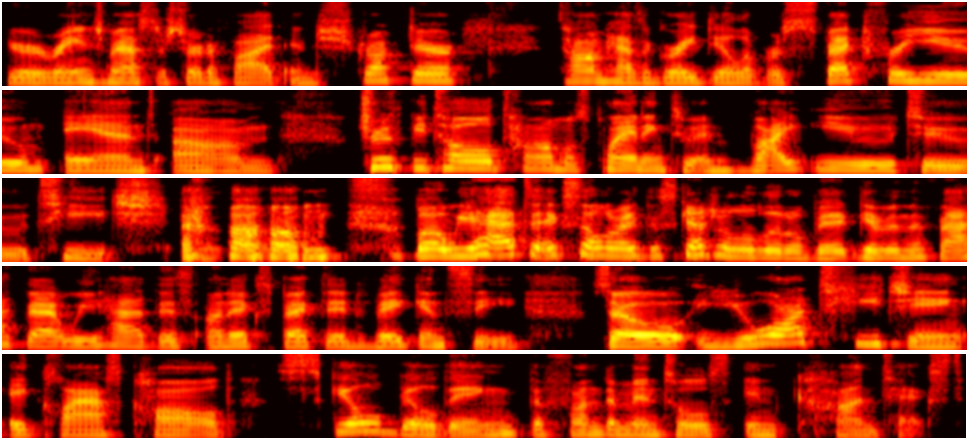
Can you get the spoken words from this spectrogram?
You're a Rangemaster certified instructor. Tom has a great deal of respect for you. And um, truth be told, Tom was planning to invite you to teach, um, but we had to accelerate the schedule a little bit given the fact that we had this unexpected vacancy. So you are teaching a class called Skill Building the Fundamentals in Context.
